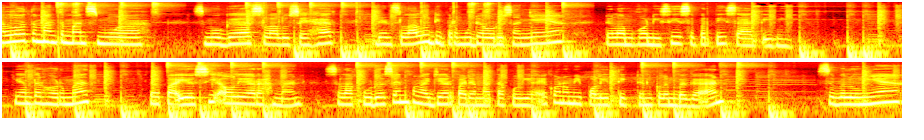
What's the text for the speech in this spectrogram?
Halo teman-teman semua, semoga selalu sehat dan selalu dipermudah urusannya ya dalam kondisi seperti saat ini. Yang terhormat, Bapak Yosi Aulia Rahman, selaku dosen pengajar pada mata kuliah Ekonomi Politik dan Kelembagaan. Sebelumnya,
